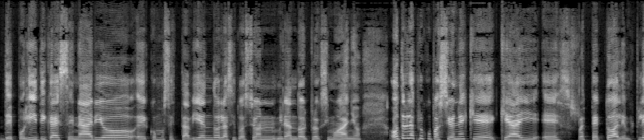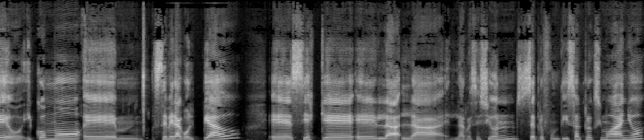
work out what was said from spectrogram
de política, escenario, eh, cómo se está viendo la situación mirando el próximo año. Otra de las preocupaciones que, que hay es respecto al empleo y cómo eh, se verá golpeado eh, si es que eh, la, la, la, recesión se profundiza el próximo año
